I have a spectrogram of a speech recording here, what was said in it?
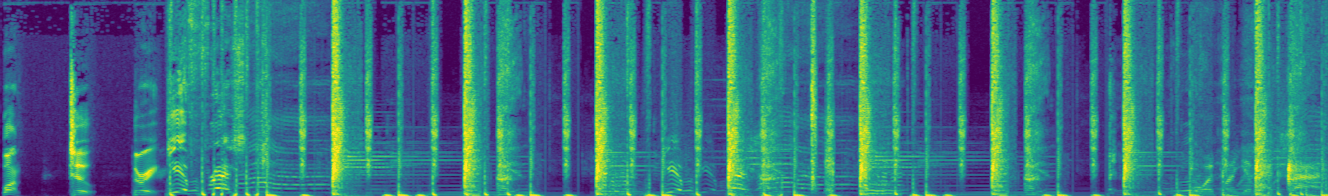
one, two, three. Yeah, fresh. Yeah, fresh. Boy, from your backside.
